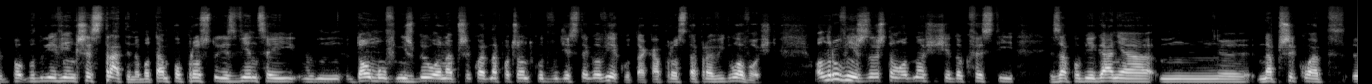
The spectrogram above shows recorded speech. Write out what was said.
y, powoduje większe straty, no bo tam po prostu jest więcej mm, domów niż było na przykład na początku XX wieku, taka prosta prawidłowość. On również zresztą odnosi się do kwestii zapobiegania mm, na przykład y,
